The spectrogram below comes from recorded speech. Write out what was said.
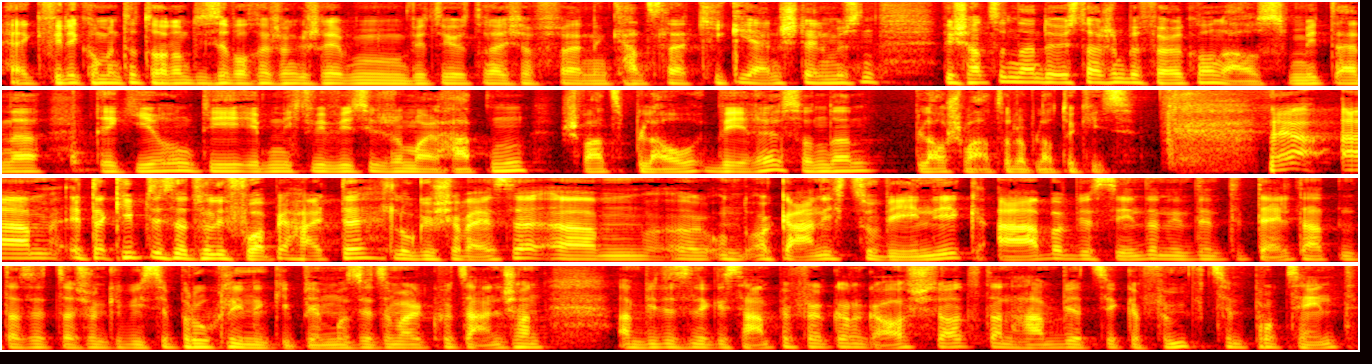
Herr, viele Kommentatoren haben diese Woche schon geschrieben, wird Österreich auf einen Kanzler Kickel einstellen müssen. Wie schaut es denn an der österreichischen Bevölkerung aus mit einer Regierung, die eben nicht, wie wir sie schon mal hatten, schwarz-blau wäre, sondern blau-schwarz oder blau-türkis? Naja, ähm, da gibt es natürlich Vorbehalte, logischerweise, ähm, und gar nicht zu wenig. Aber wir sehen dann in den Detaildaten, dass es da schon gewisse Bruchlinien gibt. Wenn wir uns jetzt einmal kurz anschauen, ähm, wie das in der Gesamtbevölkerung ausschaut, dann haben wir ca. 15 Prozent,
